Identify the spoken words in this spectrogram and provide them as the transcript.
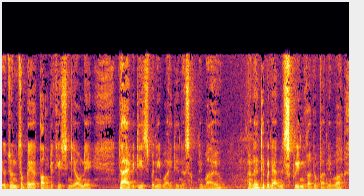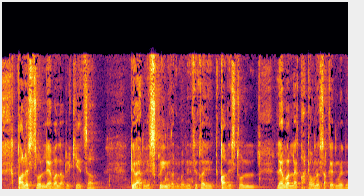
यो जुन सबै कम्प्लिकेसन ल्याउने डायबिटिज पनि भइदिन सक्ने भयो। होइन? त्यो पनि हामीले स्क्रिन गर्नुपर्ने भयो। कोलेस्ट्रोल लेभलहरू के छ? त्यो हामीले स्क्रिन गर्नुपर्ने हुन्छ। कहिले कोलेस्ट्रोल लेभललाई घटाउन सकेन भने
